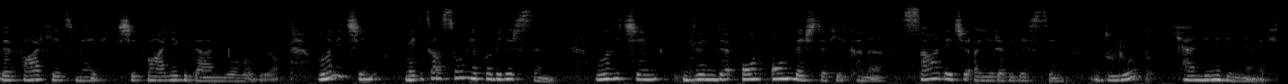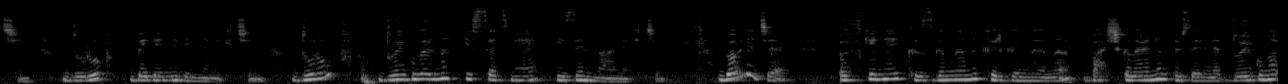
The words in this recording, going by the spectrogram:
ve fark etmek şifaya giden yol oluyor. Bunun için meditasyon yapabilirsin. Bunun için günde 10-15 dakikanı sadece ayırabilirsin. Durup kendini dinlemek için, durup bedenini dinlemek için, durup duygularını hissetmeye izin vermek için. Böylece öfkeni, kızgınlığını, kırgınlığını başkalarının üzerine duygunu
